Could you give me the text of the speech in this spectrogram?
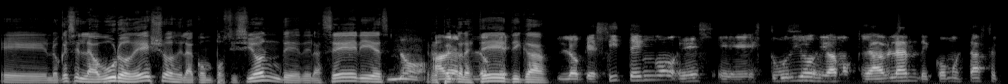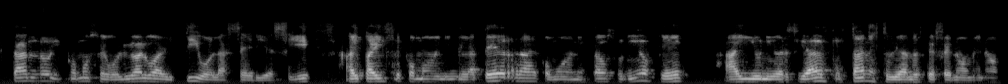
eh, lo que es el laburo de ellos, de la composición de, de las series, No, respecto a, ver, la lo que- estética? Lo que sí tengo es eh, estudios, digamos, que hablan de cómo está afectando y cómo se volvió algo adictivo la serie, ¿sí? Hay países como en Inglaterra, como en Estados Unidos, que hay universidades que están estudiando este fenómeno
